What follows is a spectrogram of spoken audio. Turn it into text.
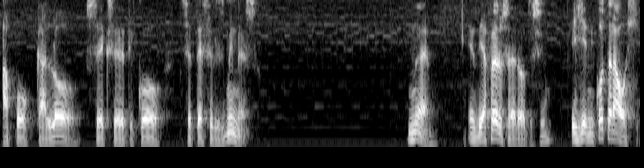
από καλό σε εξαιρετικό σε τέσσερις μήνες; Ναι, ενδιαφέρουσα ερώτηση. Γενικότερα όχι.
